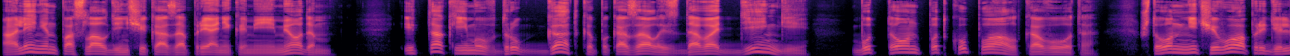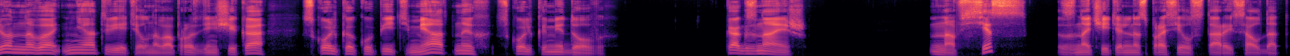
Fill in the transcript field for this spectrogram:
А Ленин послал денщика за пряниками и медом, и так ему вдруг гадко показалось давать деньги, будто он подкупал кого-то, что он ничего определенного не ответил на вопрос денщика, сколько купить мятных, сколько медовых. «Как знаешь». «На все-с?» — значительно спросил старый солдат.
